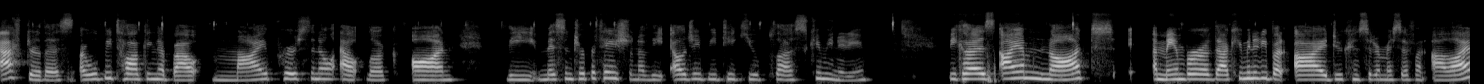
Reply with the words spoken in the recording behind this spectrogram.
after this, I will be talking about my personal outlook on the misinterpretation of the LGBTQ plus community because I am not a member of that community, but I do consider myself an ally.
